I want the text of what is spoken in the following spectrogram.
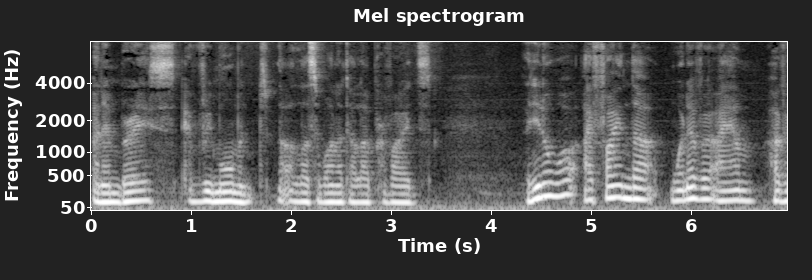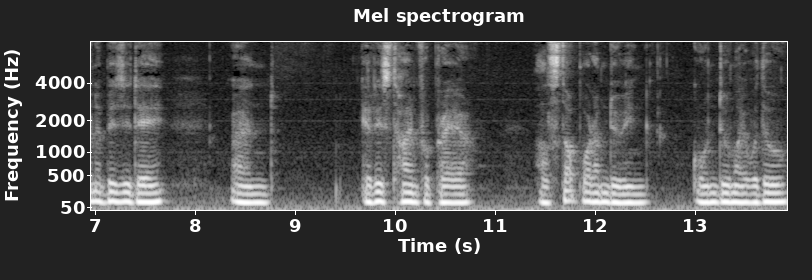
and embrace every moment that Allah subhanahu wa ta'ala provides. And you know what? I find that whenever I am having a busy day and it is time for prayer, I'll stop what I'm doing, go and do my wudu.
